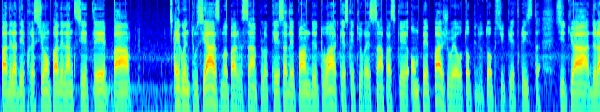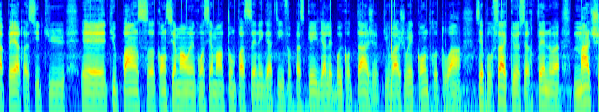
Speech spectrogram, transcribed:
pas de la dépression, pas de l'anxiété, pas Ego-enthousiasme, par exemple, que ça dépend de toi, qu'est-ce que tu ressens, parce que on peut pas jouer au top du top si tu es triste, si tu as de la peur, si tu eh, tu penses consciemment ou inconsciemment ton passé négatif, parce qu'il y a le boycottage, tu vas jouer contre toi. C'est pour ça que certains matchs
